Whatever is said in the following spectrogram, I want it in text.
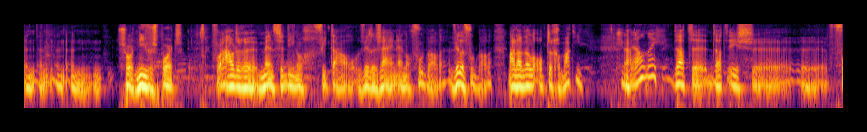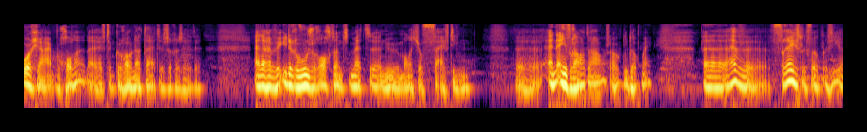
een, een, een, soort nieuwe sport voor oudere mensen die nog vitaal willen zijn en nog voetballen, willen voetballen, maar dan wel op de gemakkie. Geweldig. Dat, eh, dat is vorig jaar begonnen. Daar heeft een coronatijd tussen gezeten. En daar hebben we iedere woensdagochtend met nu een mannetje of 15. Eh, en één vrouw trouwens ook, doet ook mee. eh, hebben we vreselijk veel plezier.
